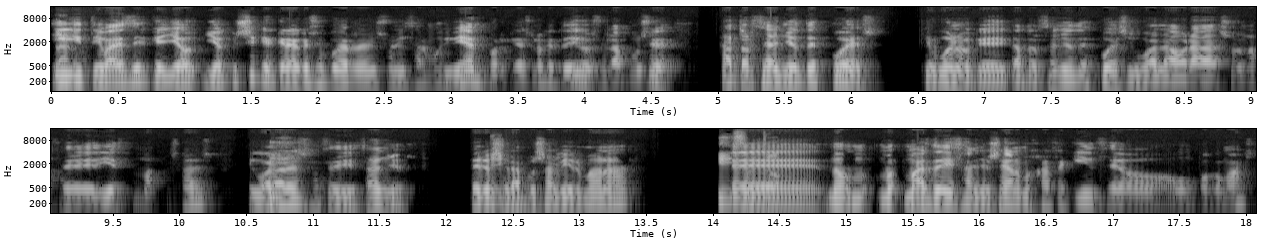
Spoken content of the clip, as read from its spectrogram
Y te iba a decir que yo, yo sí que creo que se puede revisualizar muy bien, porque es lo que te digo, si la puse 14 años después, que bueno, que 14 años después, igual ahora son hace 10, ma- ¿sabes? Igual ahora es hace 10 años, pero Sí. se la puse a mi hermana, Y eh, no, más de 10 años, ¿eh? a lo mejor hace 15 o, o un poco más.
